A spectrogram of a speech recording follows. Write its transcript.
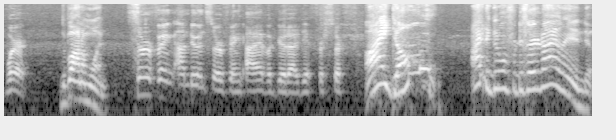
where? The bottom one. Surfing. I'm doing surfing. I have a good idea for surfing. I don't! I had a good one for Deserted Island.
